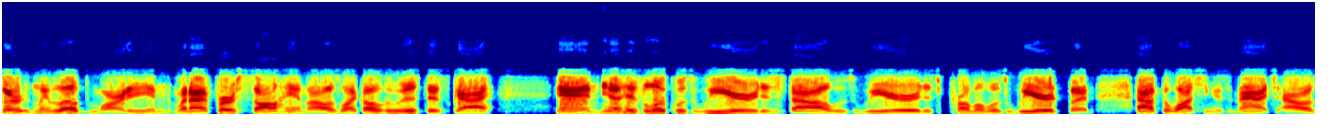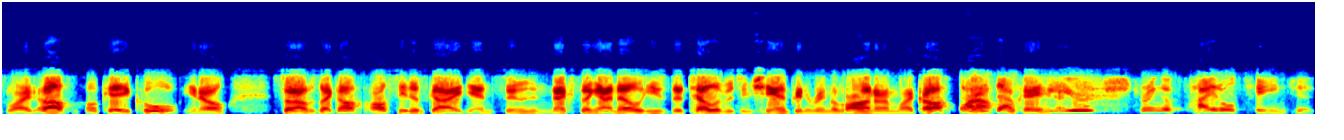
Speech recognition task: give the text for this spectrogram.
certainly loved Marty, and when I first saw him, I was like, "Oh, who is this guy?" And you know, his look was weird, his style was weird, his promo was weird. But after watching his match, I was like, "Oh, okay, cool," you know. So I was like, "Oh, I'll see this guy again soon." And next thing I know, he's the television champion of Ring of Honor. I'm like, "Oh, that wow, was that okay." weird string of title changes.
